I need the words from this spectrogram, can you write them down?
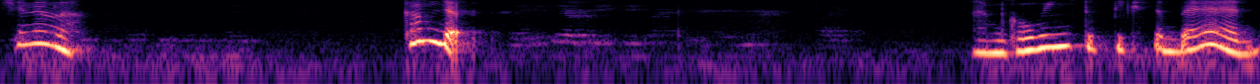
Chanel, come down. I'm going to fix the bed.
